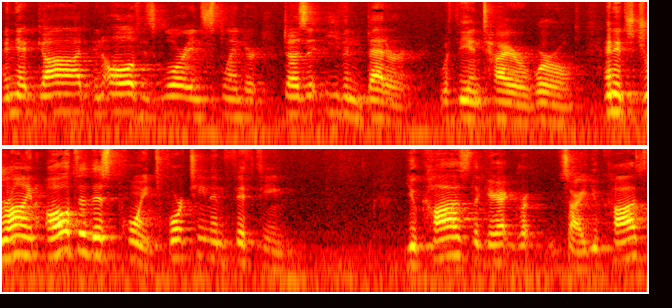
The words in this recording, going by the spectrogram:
And yet, God, in all of his glory and splendor, does it even better with the entire world. And it's drawing all to this point, 14 and 15. You cause the, sorry, you cause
